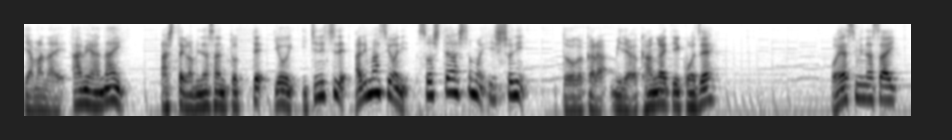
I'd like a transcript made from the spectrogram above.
やまない雨はない。明日が皆さんにとって良い一日でありますように。そして明日も一緒に動画から未来を考えていこうぜ。おやすみなさい。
